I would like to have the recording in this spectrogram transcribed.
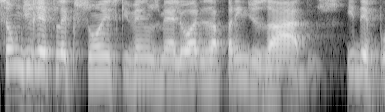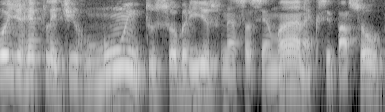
são de reflexões que vêm os melhores aprendizados. E depois de refletir muito sobre isso nessa semana que se passou,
